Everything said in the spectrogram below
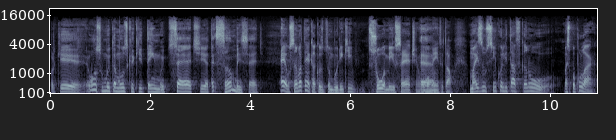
Porque eu ouço muita música que tem muito sete, até samba em sete. É, o samba tem aquela coisa do tamborim que soa meio sete em algum É. momento e tal. Mas o 5 ele tá ficando mais popular.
